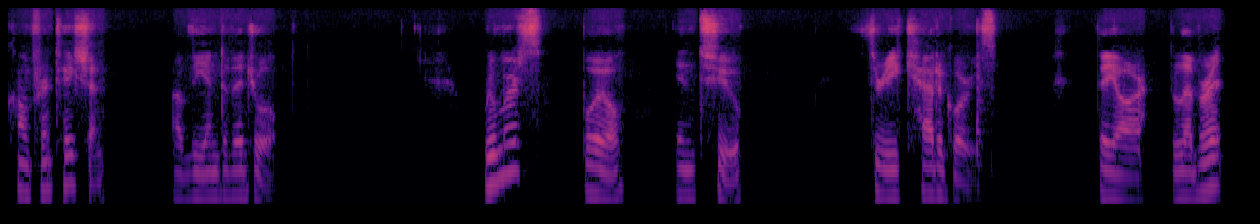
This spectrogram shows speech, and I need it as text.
confrontation of the individual. Rumors boil into three categories. They are deliberate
